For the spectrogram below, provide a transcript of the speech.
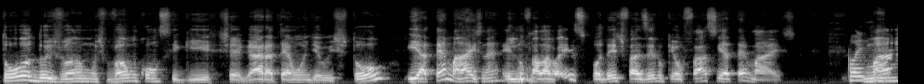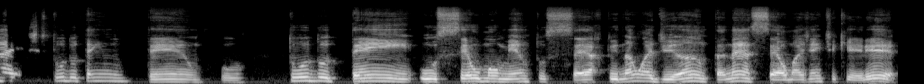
Todos vamos vão conseguir chegar até onde eu estou e até mais, né? Ele não falava isso? Podeis fazer o que eu faço e até mais. Pois é. Mas é. tudo tem um tempo, tudo tem o seu momento certo e não adianta, né, Selma, a gente querer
